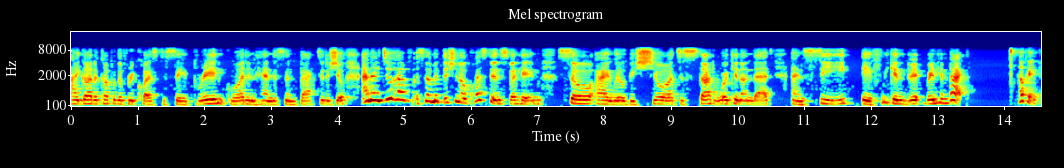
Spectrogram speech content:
I got a couple of requests to say, bring Gordon Henderson back to the show. And I do have some additional questions for him. So I will be sure to start working on that and see if we can bring him back. Okay,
